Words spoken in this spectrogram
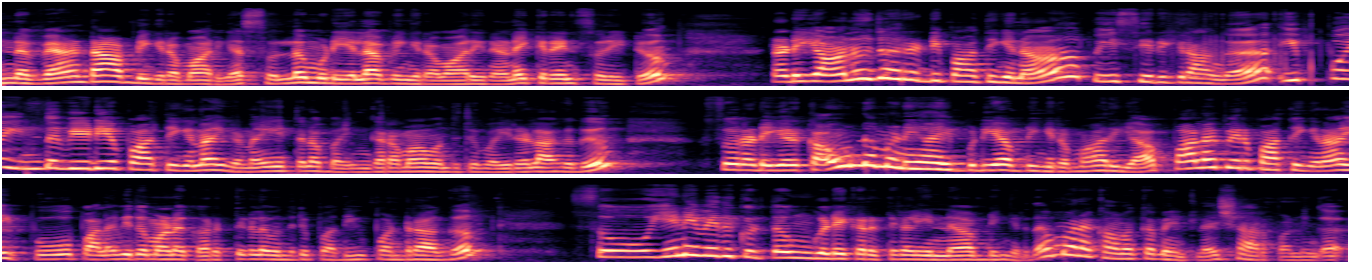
என்ன வேண்டாம் அப்படிங்கிற மாதிரியா சொல்ல முடியலை அப்படிங்கிற மாதிரி நினைக்கிறேன்னு சொல்லிட்டு நடிகை அனுஜா ரெட்டி பார்த்தீங்கன்னா பேசியிருக்கிறாங்க. இப்போ இந்த வீடியோ பார்த்தீங்கன்னா இணையத்தில் பயங்கரமாக வந்துட்டு வைரல் ஆகுது. ஸோ நடிகர் கவுண்டமணியா இப்படி அப்படிங்கிற மாதிரியா பல பேர் பார்த்தீங்கன்னா இப்போது பலவிதமான கருத்துக்களை வந்துட்டு பதிவு பண்ணுறாங்க ஸோ இனி இது குறித்த உங்களுடைய கருத்துக்கள் என்ன அப்படிங்கிறத மறக்காம கமெண்ட்டில் ஷேர் பண்ணுங்கள்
